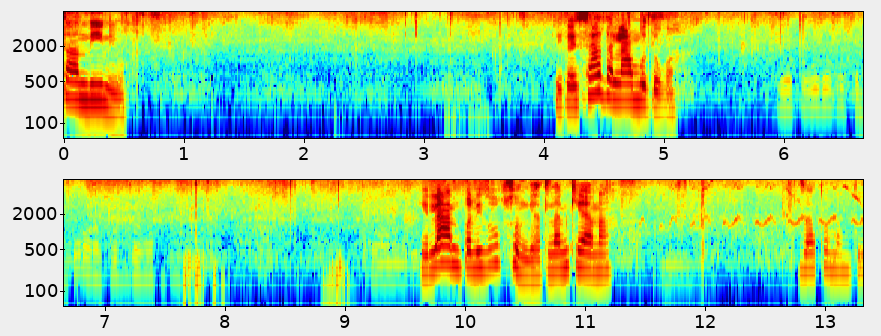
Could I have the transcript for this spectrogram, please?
तांदी नेऊ हे काही साधा लांबतो का? हे लहानपणीच उपसून घेतला आणखी आणा जातो मग ते.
